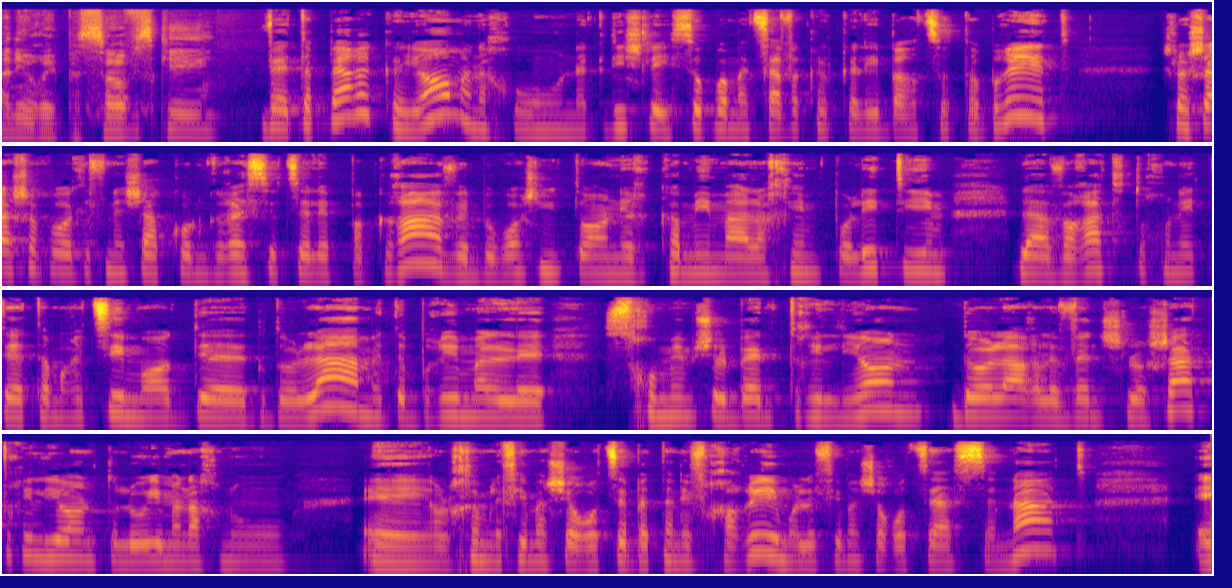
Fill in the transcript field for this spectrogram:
אני אורי פסובסקי. ואת הפרק היום אנחנו נקדיש לעיסוק במצב הכלכלי בארצות הברית, שלושה שבועות לפני שהקונגרס יוצא לפגרה ובוושינגטון נרקמים מהלכים פוליטיים להעברת תוכנית אה, תמריצים מאוד אה, גדולה, מדברים על אה, סכומים של בין טריליון דולר לבין שלושה טריליון, תלוי אם אנחנו אה, הולכים לפי מה שרוצה בית הנבחרים או לפי מה שרוצה הסנאט. אה,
